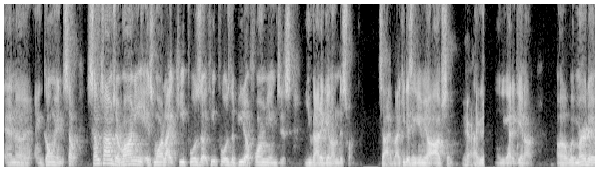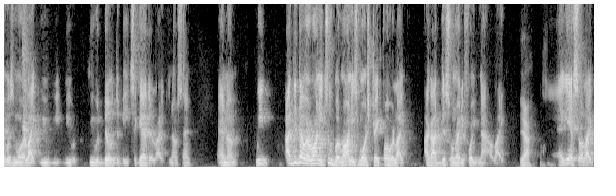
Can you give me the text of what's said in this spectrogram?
and uh and go in. So sometimes with Ronnie, is more like he pulls up, he pulls the beat up for me and just you got to get on this one side. Like he doesn't give me an option. Yeah. Like you got to get on. Uh, with murder, it was more like we, we we would we would build the beat together, like you know what I'm saying. And um, we I did that with Ronnie too, but Ronnie's more straightforward. Like I got this one ready for you now. Like Yeah. and yeah, so like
